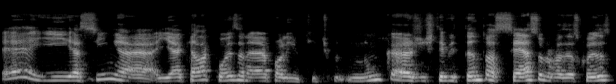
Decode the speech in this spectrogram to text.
É, e assim, é, e é aquela coisa, né, Paulinho, que tipo, nunca a gente teve tanto acesso para fazer as coisas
